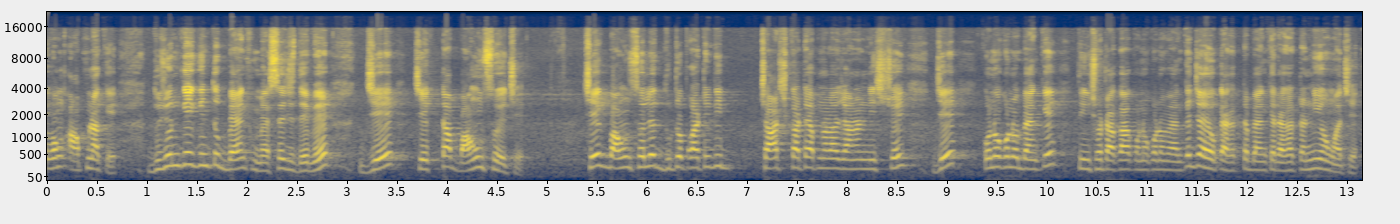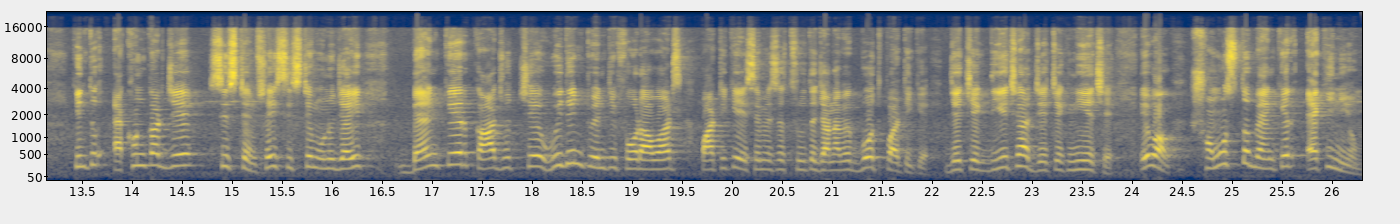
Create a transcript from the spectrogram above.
এবং আপনাকে, দুজনকেই কিন্তু ব্যাংক মেসেজ দেবে যে চেকটা বাউন্স হয়েছে। চেক বাউন্স হলে দুটো পার্টিরই চার্জ কাটে আপনারা জানান নিশ্চয়ই যে কোনো কোনো ব্যাংকে তিনশো টাকা, কোনো কোনো ব্যাংকে যাই হোক, এক একটা ব্যাংকের এক একটা নিয়ম আছে। কিন্তু এখনকার যে সিস্টেম সেই সিস্টেম অনুযায়ী ব্যাংকের কাজ হচ্ছে উইদিন টোয়েন্টি ফোর আওয়ার্স পার্টিকে এস এম এসের থ্রুতে জানাবে বোথ পার্টিকে যে চেক দিয়েছে আর যে চেক নিয়েছে। এবং সমস্ত ব্যাংকের একই নিয়ম।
